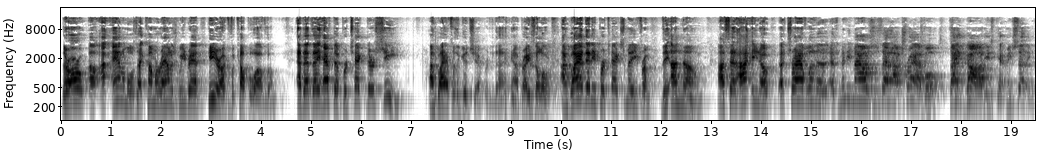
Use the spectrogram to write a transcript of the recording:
There are uh, animals that come around, as we read here of a couple of them, and that they have to protect their sheep. I'm glad for the Good Shepherd today. I praise the Lord. I'm glad that He protects me from the unknown. I said, I, you know, uh, traveling uh, as many miles as that I travel, thank God He's kept me safe.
